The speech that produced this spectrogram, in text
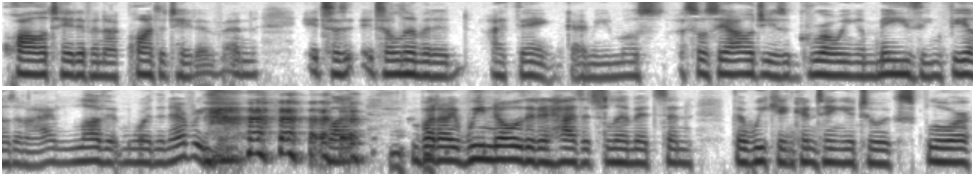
qualitative and not quantitative. And it's a, it's a limited, I think. I mean, most sociology is a growing, amazing field and I love it more than everything. but, but I, we know that it has its limits and that we can continue to explore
